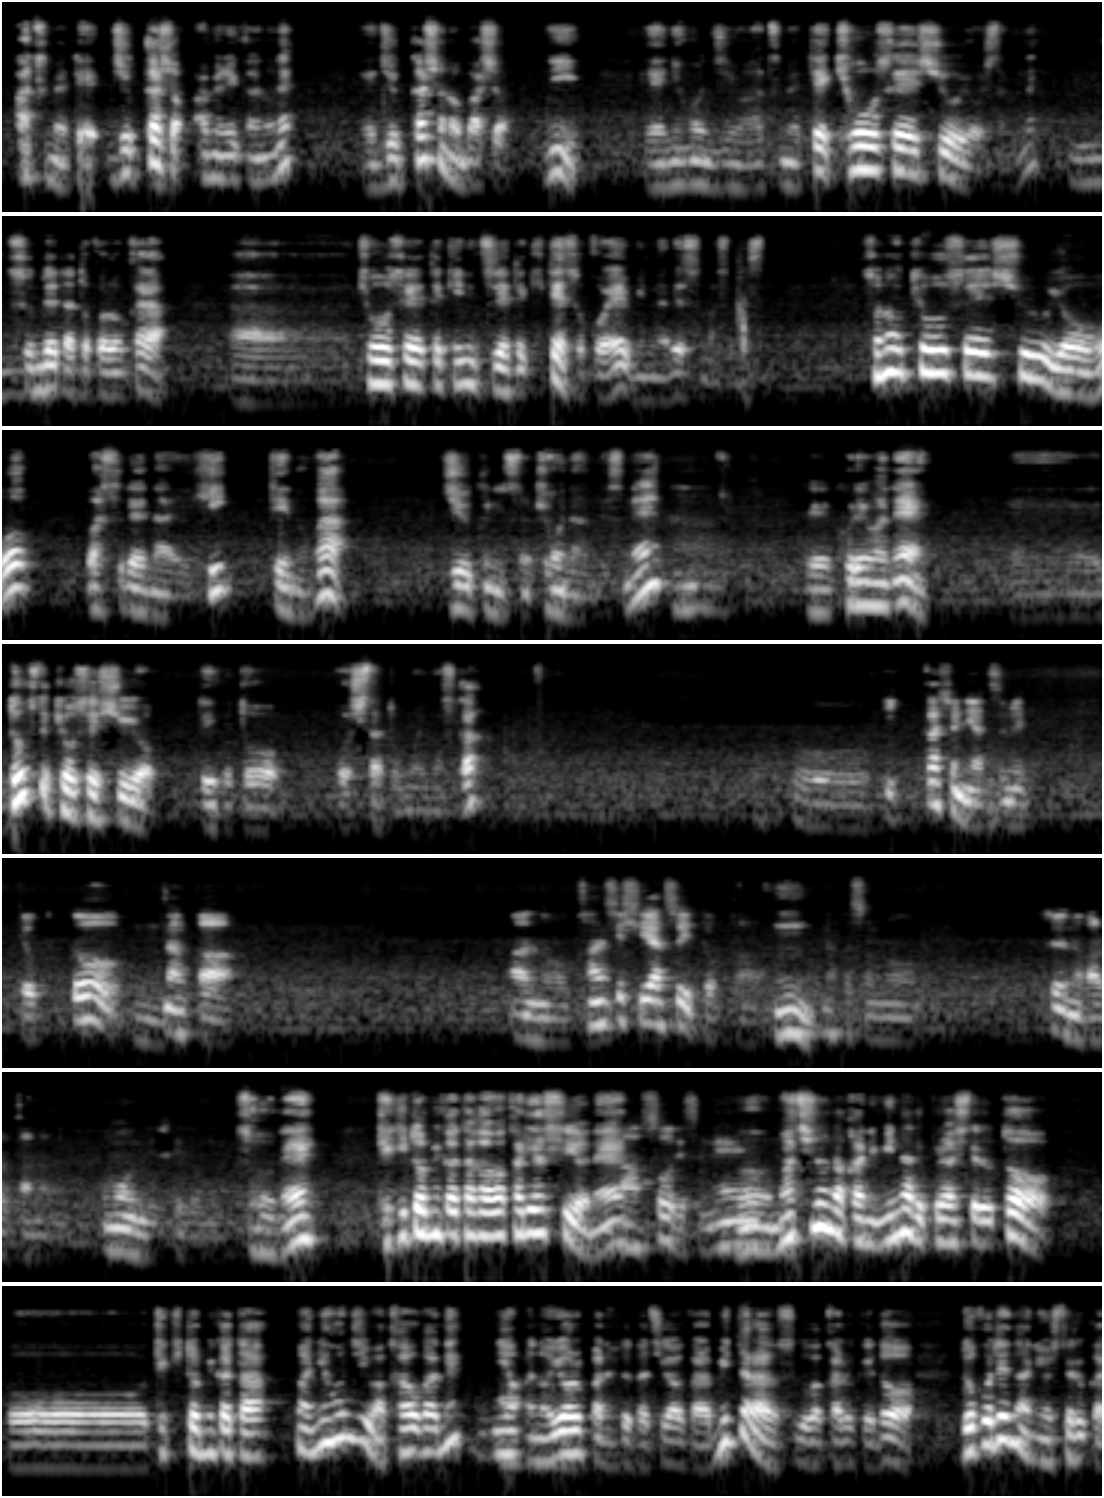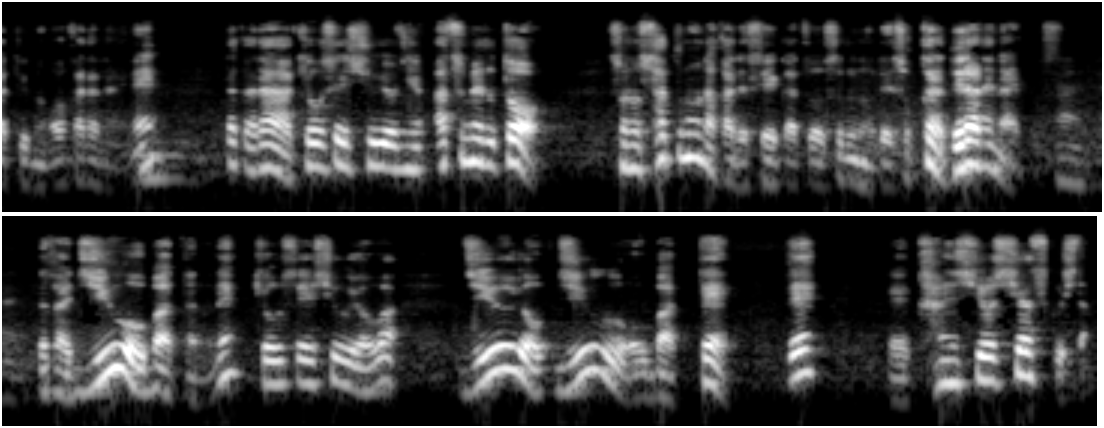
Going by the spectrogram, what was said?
集めて10カ所アメリカのねえー10カ所の場所にえー日本人を集めて強制収容したのね。うん。住んでたところからあー強制的に連れてきてそこへみんなで住ませます。その強制収容を忘れない日っていうのが19日の今日なんですね。あでこれはね、えーどうして強制収容っていうことをしたと思いますか、一箇所に集めておくと、うん。なんかあの監視しやすいとか、うん、なんかそのそういうのがあるかなと思うんですけども。そうね敵と味方が分かりやすいよね、あそうですね、うん、街の中にみんなで暮らしてるとお敵と味方、まあ、日本人は顔がねにあのヨーロッパの人とは違うから見たらすぐ分かるけどどこで何をしてるかっていうのが分からないね、だから強制収容に集めるとその柵の中で生活をするのでそこから出られない。んですはいはい。だから自由を奪ったのね。強制収容は自由を自由を奪ってで、えー監視をしやすくした。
